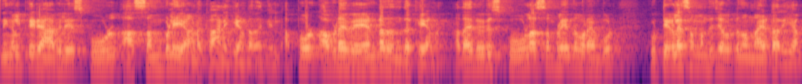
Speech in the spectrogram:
നിങ്ങൾക്ക് രാവിലെ സ്കൂൾ അസംബ്ലിയാണ് കാണിക്കേണ്ടതെങ്കിൽ അപ്പോൾ അവിടെ വേണ്ടത് എന്തൊക്കെയാണ്? അതായത് ഒരു സ്കൂൾ അസംബ്ലി എന്ന് പറയുമ്പോൾ കുട്ടികളെ സംബന്ധിച്ച് അവർക്ക് നന്നായിട്ട് അറിയാം.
